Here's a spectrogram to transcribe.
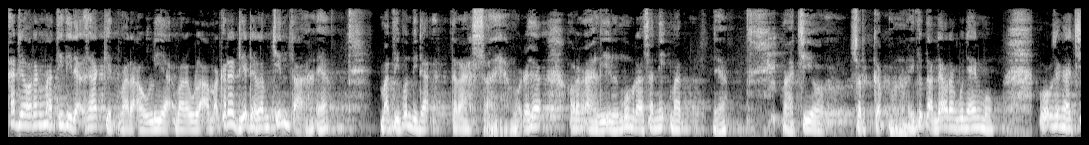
ada orang mati tidak sakit para aulia, para ulama karena dia dalam cinta ya. Mati pun tidak terasa ya. Makanya orang ahli ilmu merasa nikmat ya. Ngaji yo mana. Itu tanda orang punya ilmu. Wong saya ngaji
